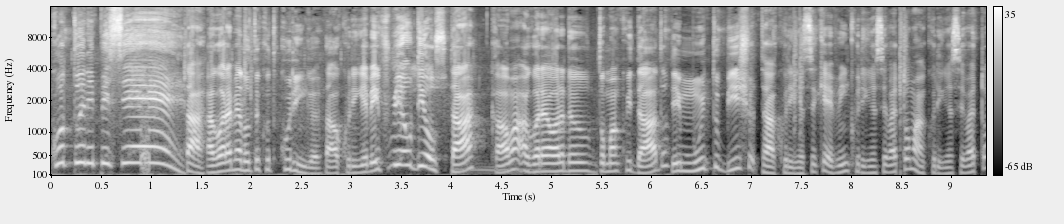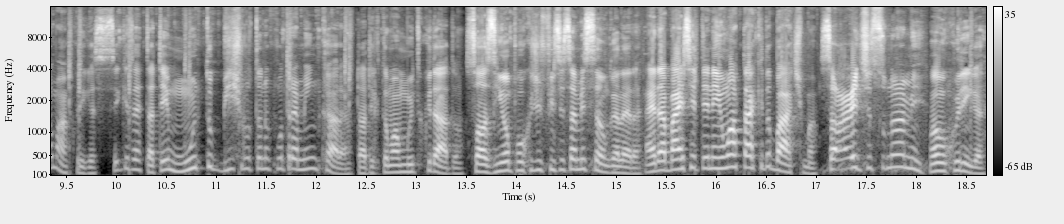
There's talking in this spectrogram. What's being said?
Quanto NPC? Tá, agora a minha luta é contra o Coringa. Tá, o Coringa é bem... Meu Deus, tá? Calma, agora é hora de eu tomar cuidado. Tem muito bicho. Tá, Coringa, você quer vir, Coringa? Você vai tomar, Coringa. Você vai tomar, Coringa, se você quiser. Tá, tem muito bicho lutando contra mim, cara. Tá, tem que tomar muito cuidado. Sozinho é um pouco difícil essa missão, galera. Ainda mais sem ter nenhum ataque do Batman. Sai de tsunami. Vamos, Coringa.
